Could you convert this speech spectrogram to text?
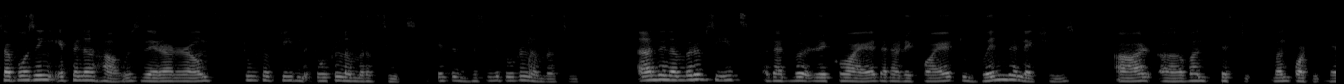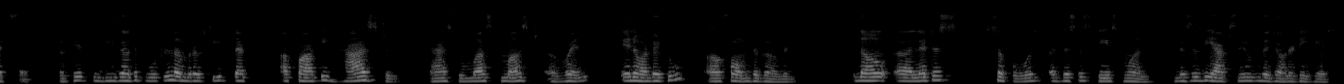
Supposing if in a house there are around 250 total number of seats okay? So this is the total number of seats. And the number of seats that were required that are required to win the elections are uh, 150 140 let's say okay? So these are the total number of seats that a party has to has to must must uh, win in order to uh, form the government now uh, let us suppose this is case 1 This is the absolute majority case.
